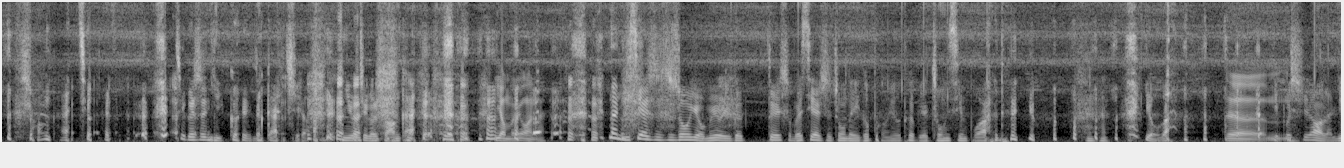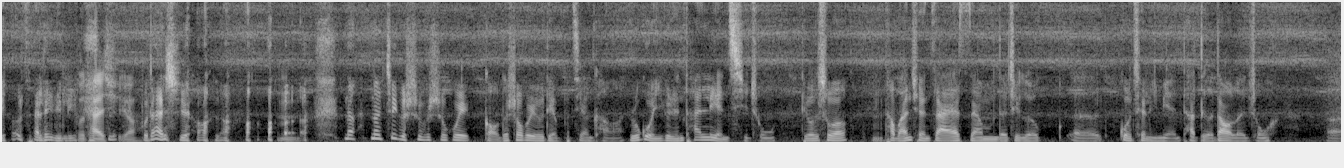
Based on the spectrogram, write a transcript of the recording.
爽感就来自，这个是你个人的感觉啊，你有这个爽感，有没有呢？那你现实之中有没有一个对什么现实中的一个朋友特别忠心不二的？有，有吧？这你不需要了，你要在那里不太需要，不太需要了。那那这个是不是会搞得稍微有点不健康啊？如果一个人贪恋其中，比如说他完全在 SM 的这个呃过程里面，他得到了一种呃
